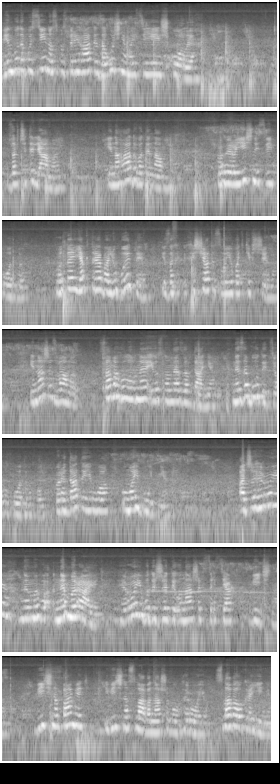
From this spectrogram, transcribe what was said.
Він буде постійно спостерігати за учнями цієї школи, за вчителями і нагадувати нам про героїчний свій подвиг, про те, як треба любити і захищати свою батьківщину. І наше з вами саме головне і основне завдання не забути цього подвигу, передати його у майбутнє. Адже герої не, вмирають, герої будуть жити у наших серцях вічно. Вічна пам'ять і вічна слава нашому герою. Слава Україні!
